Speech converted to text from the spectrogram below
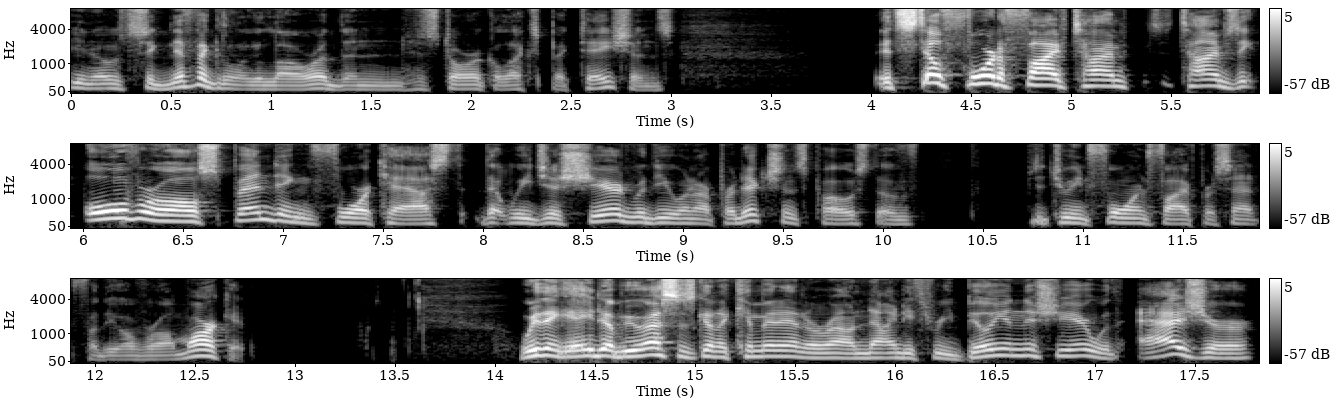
you know, significantly lower than historical expectations, it's still four to five time, times the overall spending forecast that we just shared with you in our predictions post of between four and 5% for the overall market. We think AWS is going to come in at around 93 billion this year with Azure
